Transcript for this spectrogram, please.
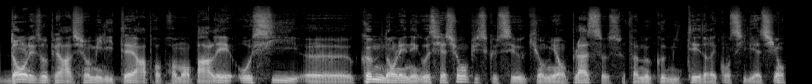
dans les opérations militaires à proprement parler aussi, euh, comme dans les négociations, puisque c'est eux qui ont mis en place ce fameux comité de réconciliation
